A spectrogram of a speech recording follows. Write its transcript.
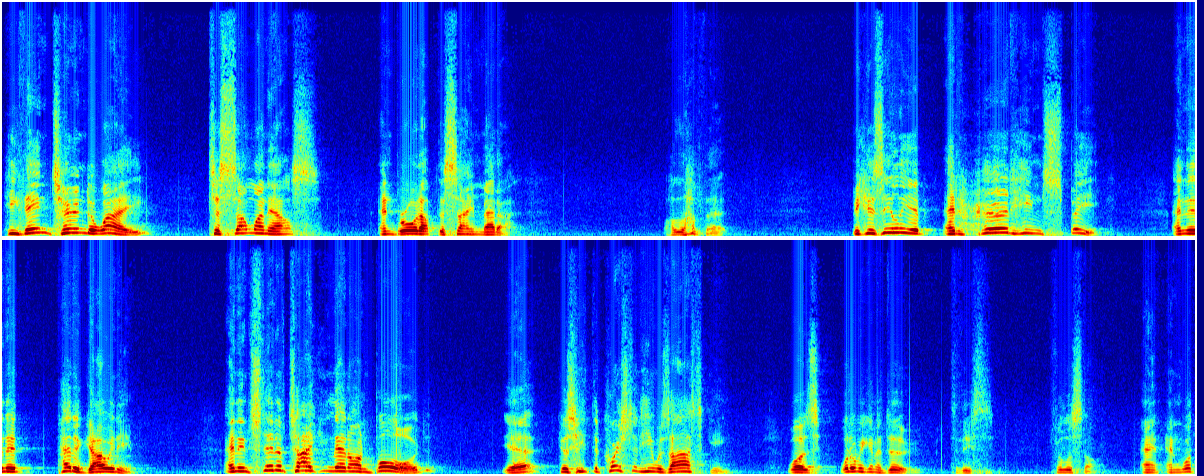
He then turned away to someone else and brought up the same matter. I love that. Because Eliab had heard him speak and then it had a go at him. And instead of taking that on board, yeah, because the question he was asking was, What are we going to do to this Philistine? And, and what,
